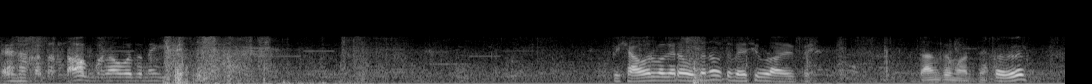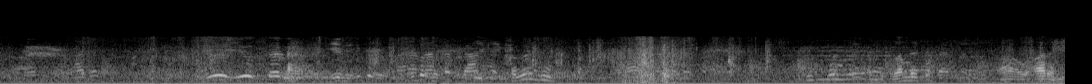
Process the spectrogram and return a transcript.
ایسا خطرناک بنا ہوا تو نہیں پشاور وغیرہ ہوتا نا وہ تو ویسے اڑا دیتے۔ ٹانگ سے مارتے حضرت؟ ہاں آ رہے ہیں۔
